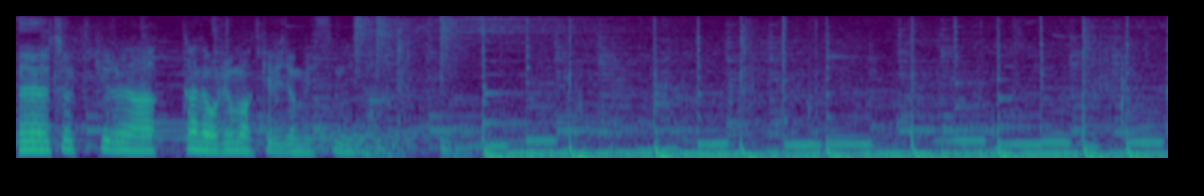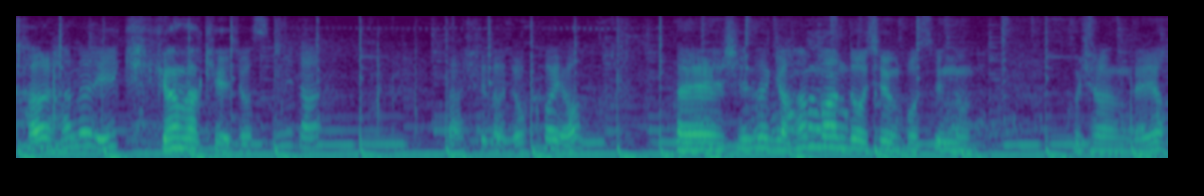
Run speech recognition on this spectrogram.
네, 저 길은 약간 오르막길이 좀 있습니다. 가을 하늘이 기가 막히게 좋습니다. 날씨도 좋고요. 네, 신성경 한반도 지금 볼 수 있는 곳이라는데요.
